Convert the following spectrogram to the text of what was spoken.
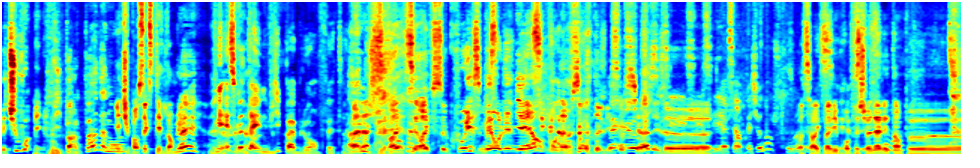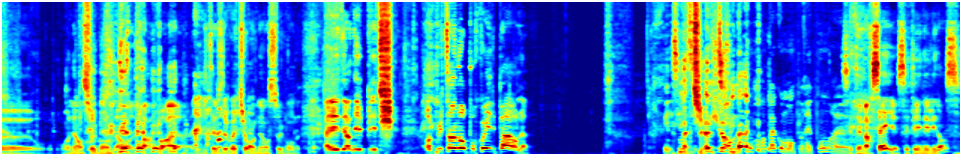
mais tu vois, mais Mais il parle pas danois. Et tu pensais que c'était de l'anglais Mais est-ce que t'as une vie, Pablo, en fait Ah, bah c'est vrai, c'est vrai que ce quiz met en lumière mon absence de vie Bah, euh, sociale et c'est- de. c'est- C'est assez impressionnant, je trouve. Bah, hein. c'est vrai que ma vie c'est- professionnelle c'est est fou, un hein. peu. On est en seconde là, hein, par rapport à la vitesse de voiture, on est en seconde. Allez, dernier pitch. Oh putain, non, pourquoi il parle? C'est- c'est- je, je ne comprends pas comment on peut répondre. euh. C'était Marseille, c'était une évidence.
